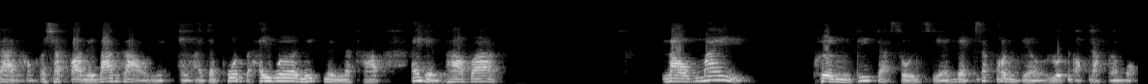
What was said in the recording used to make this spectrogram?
การณ์ของประชากรในบ้านเราเนี่ยผมอาจจะพูดให้เวอร์นิดนึงนะครับ ให้เห็นภาพว่า เราไม่พึงที่จะสูญเสียเด็กสักคนเดียวหลุดออกจากระบบ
